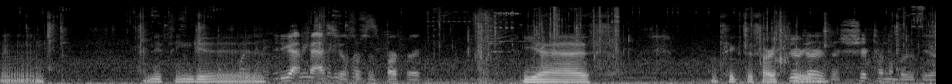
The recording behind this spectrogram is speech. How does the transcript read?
Hmm. anything good? You got fast pretty heals, close. which is perfect. Yes. I'll take this Dude, R3. there's a shit ton of loot here.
